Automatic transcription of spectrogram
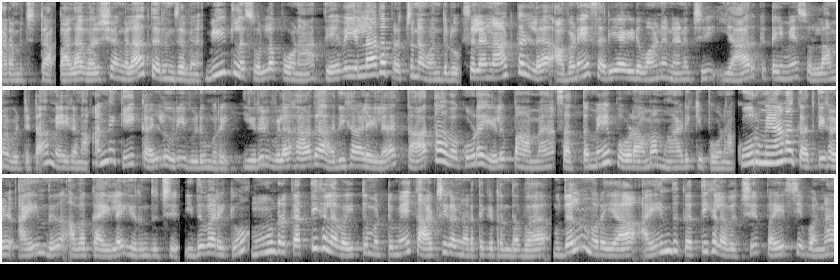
ஆரம்பிச்சிட்டா. பல வருஷங்களா தெரிஞ்சவன். வீட்டுல சொல்ல போனா தேவையில்லாத பிரச்சனை வந்துடும். சில நாட்கள்ல அவனே சரியாயிடுவான்னு நினைச்சு யாருக்கிட்டையுமே சொல்லாம விட்டுட்டா மேகனா. அன்னைக்கு கல்லூரி விடுமுறை. இருள் விலகாத அதிகாலையில தாத்தாவை கூட எழுப்பாம சத்தமே போடாம மாடிக்கு போனான் கூர்மையான கத்திகள் ஐந்து அவ கையில இருந்துச்சு. இதுவரைக்கும் மூன்று கத்திகளை வைத்து மட்டுமே காட்சிகள் நடத்திக்கிட்டு இருந்தவ முதல் முறையா ஐந்து கத்திகளை வச்சு பயிற்சி பண்ண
